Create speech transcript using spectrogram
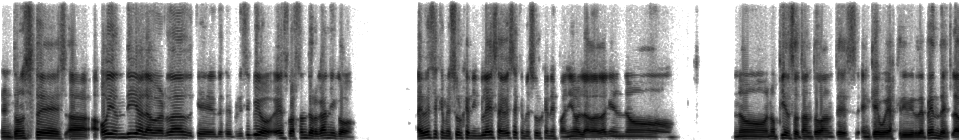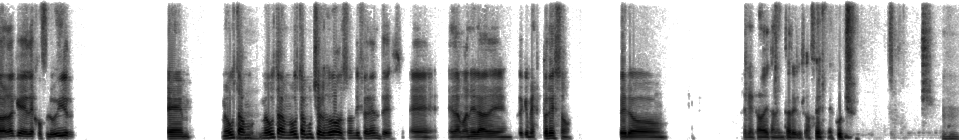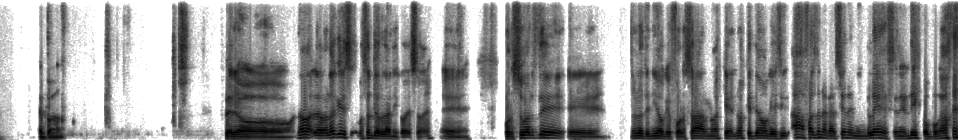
Entonces, ah, hoy en día, la verdad que desde el principio es bastante orgánico. Hay veces que me surge en inglés, hay veces que me surge en español. La verdad que no, no, no pienso tanto antes en qué voy a escribir. Depende. La verdad que dejo fluir. Eh, me, gusta, Ujú. me, gusta, me gustan mucho los dos, son diferentes eh, en la manera de, de que me expreso. Pero. Que acaba de calentar el café, escucho. Epa. Pero no, la verdad que es bastante orgánico eso, ¿eh? Eh, por suerte eh, no lo he tenido que forzar, no es que, no es que tengo que decir, ah, falta una canción en inglés en el disco, pongamos.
